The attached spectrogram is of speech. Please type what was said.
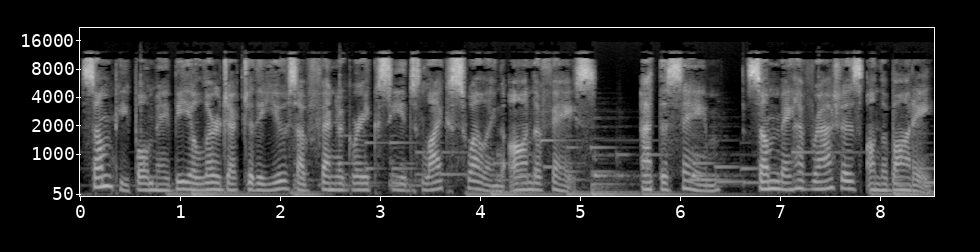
Some people may be allergic to the use of fenugreek seeds like swelling on the face. At the same some may have rashes on the body,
